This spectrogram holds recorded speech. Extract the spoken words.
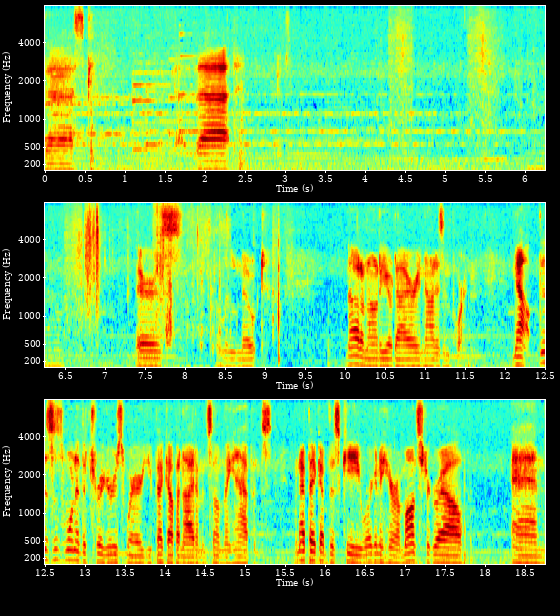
desk. Got that. Oops. There's a little note. Not an audio diary, not as important. Now, this is one of the triggers where you pick up an item and something happens. When I pick up this key, we're going to hear a monster growl, and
